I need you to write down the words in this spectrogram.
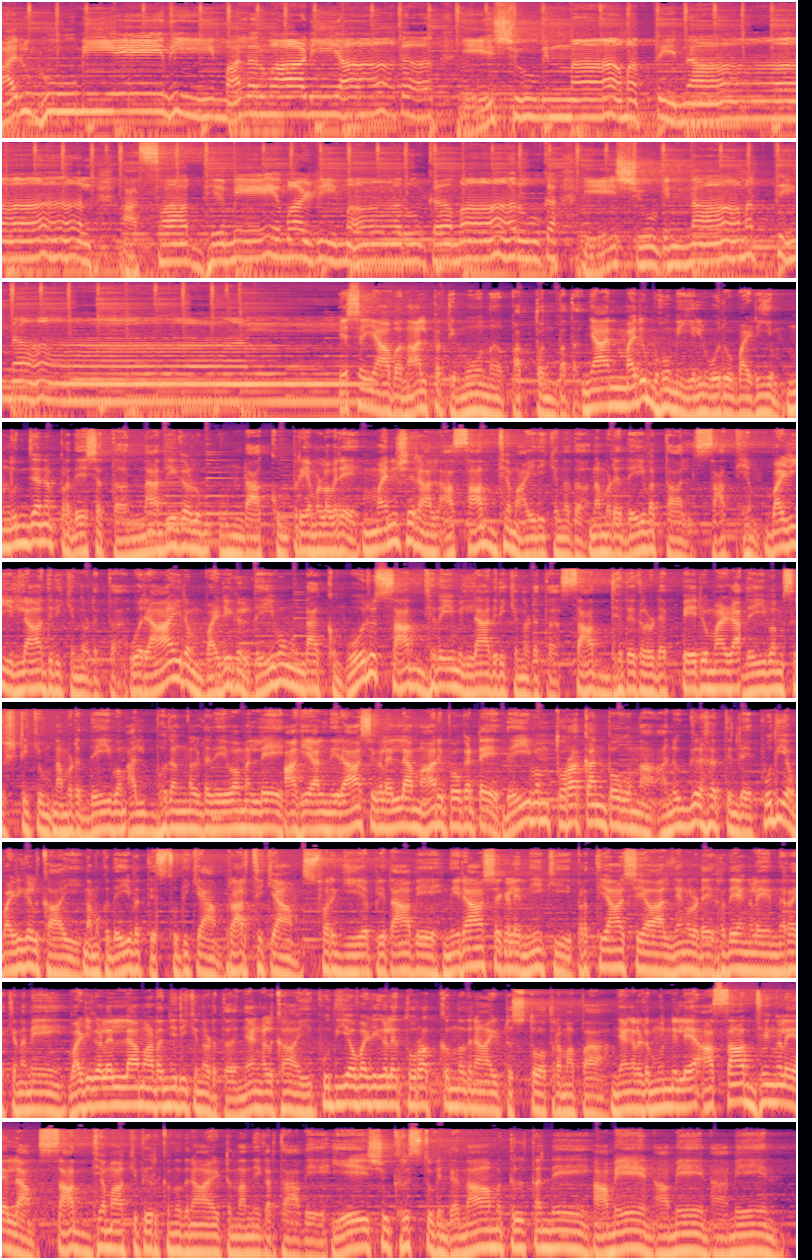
മരുഭൂമിയെ നീ മലർവാടിയാക യേശുവിൻ നാമത്തിനാൽ. അസാധ്യമേ വഴി മാറുക മാറുക യേശുവിൻ നാമത്തിനാൽ. യശയാവ് നാൽപ്പത്തി മൂന്ന് പത്തൊൻപത്. ഞാൻ മരുഭൂമിയിൽ ഒരു വഴിയും നിർജന പ്രദേശത്ത് നദികളും ഉണ്ടാക്കും. പ്രിയമുള്ളവരെ മനുഷ്യരാൽ അസാധ്യമായിരിക്കുന്നത് നമ്മുടെ ദൈവത്താൽ സാധ്യം. വഴിയില്ലാതിരിക്കുന്നിടത്ത് ഒരായിരം വഴികൾ ദൈവം ഉണ്ടാക്കും ഒരു സാധ്യതയും ഇല്ലാതിരിക്കുന്നിടത്ത് സാധ്യതകളുടെ പെരുമഴ ദൈവം സൃഷ്ടിക്കും. നമ്മുടെ ദൈവം അത്ഭുതങ്ങളുടെ ദൈവമല്ലേ? ആകയാൽ നിരാശകളെല്ലാം മാറിപ്പോകട്ടെ. ദൈവം തുറക്കാൻ പോകുന്ന അനുഗ്രഹത്തിന്റെ പുതിയ വഴികൾക്കായി നമുക്ക് ദൈവത്തെ സ്തുതിക്കാം പ്രാർത്ഥിക്കാം. സ്വർഗീയ പിതാവേ നിരാശകളെ നീക്കി പ്രത്യാശയാൽ ഞങ്ങളുടെ ഹൃദയങ്ങളെ നിറയ്ക്കണമേ. വഴികളെല്ലാം അടഞ്ഞിരിക്കുന്നിടത്ത് ഞങ്ങൾക്കായി പുതിയ വഴികളെ തുറക്കുന്നതിനായിട്ട് സ്തോത്രമപ്പ ഞങ്ങളുടെ മുന്നിലെ അസാധ്യങ്ങളെയെല്ലാം സാധ്യമാക്കി തീർക്കുന്നതിനായിട്ട് നന്ദി കർത്താവേ. യേശു ക്രിസ്തുവിന്റെ നാമത്തിൽ തന്നെ. അമേൻ അമേൻ ആമേൻ.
